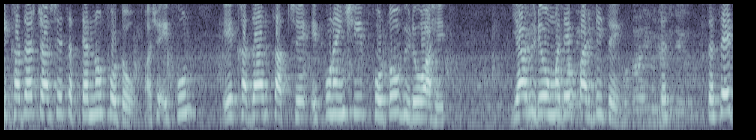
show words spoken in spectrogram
एक हजार चारशे सत्त्याण्णव फोटो असे एकूण एक हजार सातशे एकोणऐंशी फोटो व्हिडिओ आहेत. या व्हिडिओमध्ये पार्टीचे तस तसेच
